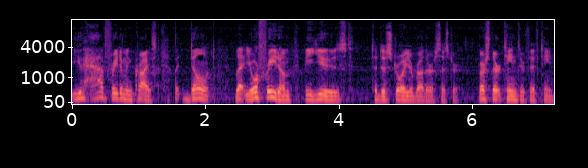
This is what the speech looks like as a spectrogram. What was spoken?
you have freedom in Christ, but don't let your freedom be used to destroy your brother or sister. Verse 13 through 15.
